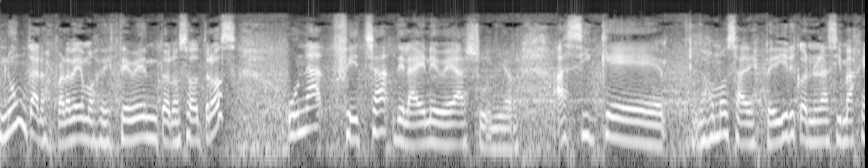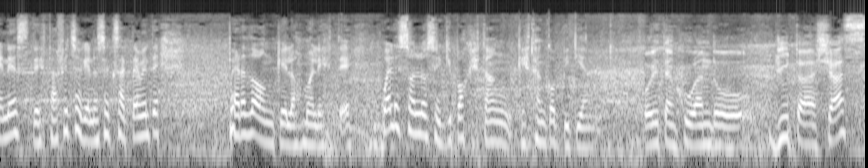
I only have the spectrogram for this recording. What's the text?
nunca nos perdemos de este evento nosotros, una fecha de la NBA Junior. Así que nos vamos a despedir con unas imágenes de esta fecha que no sé exactamente. Perdón que los moleste. ¿Cuáles son los equipos que están, que están compitiendo? Hoy están jugando Utah Jazz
